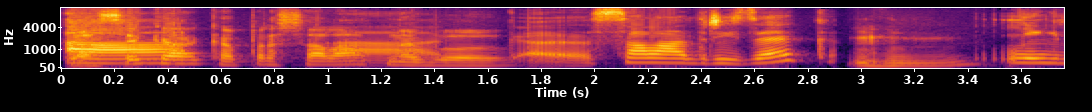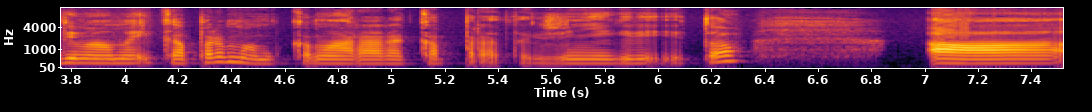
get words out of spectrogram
Klasika, kapr salát nebo... k- Salát řízek, Mhm. někdy máme i kapr, mám kamaráda kapra, takže někdy i to. A,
